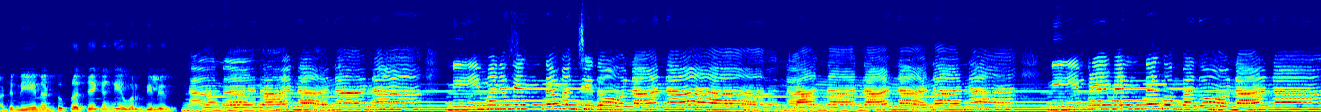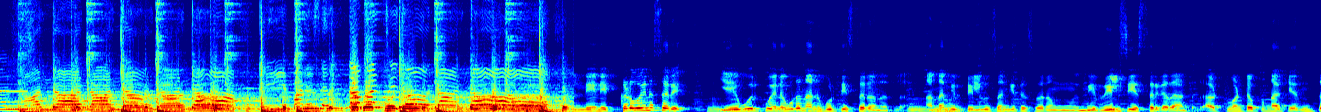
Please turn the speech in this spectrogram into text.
అంటే నేనంటూ ప్రత్యేకంగా ఎవరికి తెలియదు నీ మనసెంత మంచిదో నానా నానా నానా నానా నీ ప్రేమ ఎంత గొప్పదో నానా నానా ఎక్కడ పోయినా సరే ఏ ఊరికి పోయినా కూడా నన్ను గుర్తిస్తారు అన్నట్లు. అన్న మీరు తెలుగు సంగీత స్వరం మీరు రీల్స్ చేస్తారు కదా అంటారు. అటువంటప్పుడు నాకు ఎంత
